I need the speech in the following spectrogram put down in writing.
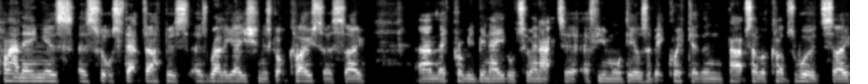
planning has, has sort of stepped up as as relegation has got closer. So um, they've probably been able to enact a, a, few more deals a bit quicker than perhaps other clubs would. So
